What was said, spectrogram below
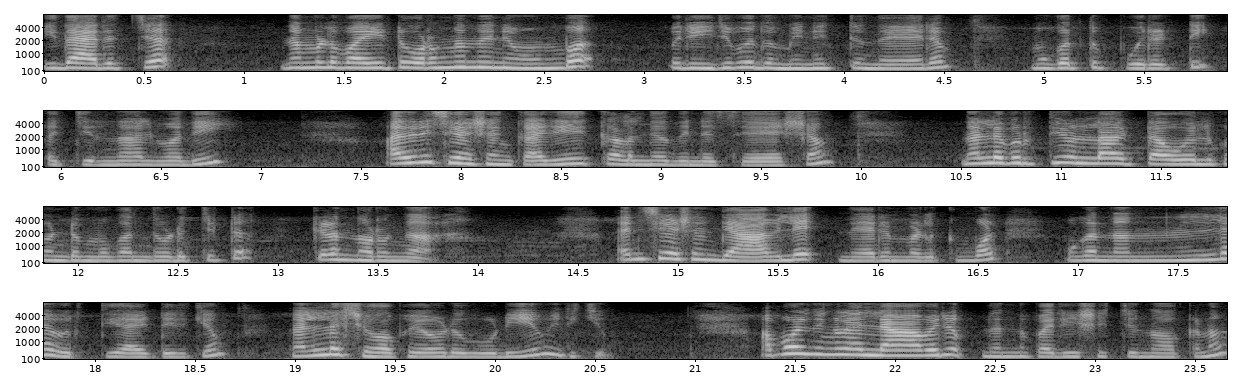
ഇതരച്ച് നമ്മൾ വൈകിട്ട് ഉറങ്ങുന്നതിന് മുമ്പ് ഒരു ഇരുപത് മിനിറ്റ് നേരം മുഖത്ത് പുരട്ടി വച്ചിരുന്നാൽ മതി. അതിനുശേഷം കഴുകിക്കളഞ്ഞതിന് ശേഷം നല്ല വൃത്തിയുള്ള ടവൽ കൊണ്ട് മുഖം തുടച്ചിട്ട് കിടന്നുറങ്ങുക. അതിനുശേഷം രാവിലെ നേരം വെളുക്കുമ്പോൾ മുഖം നല്ല വൃത്തിയായിട്ടിരിക്കും. നല്ല ശോഭയോടുകൂടിയും ഇരിക്കും. അപ്പോൾ നിങ്ങളെല്ലാവരും ഇതൊന്ന് പരീക്ഷിച്ച് നോക്കണം.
